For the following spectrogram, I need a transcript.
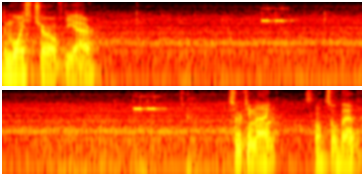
the moisture of the air Thirty-nine. It's not so bad.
